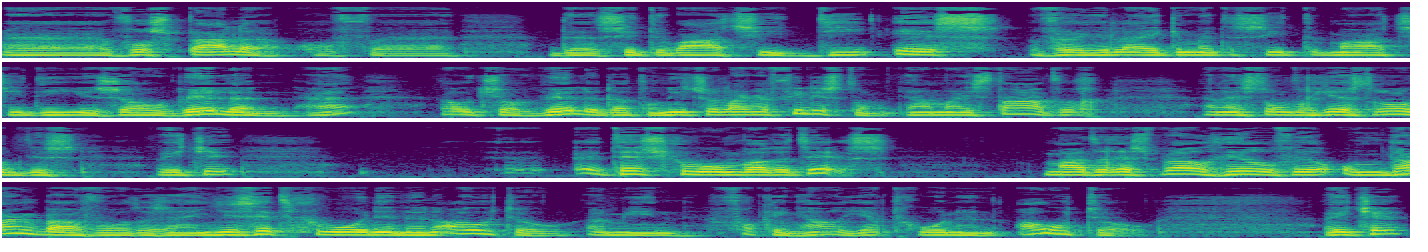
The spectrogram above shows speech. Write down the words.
uh, voorspellen of uh, de situatie die is vergelijken met de situatie die je zou willen. Hè? Oh, ik zou willen dat er niet zo lange file stond. Ja, maar hij staat er en hij stond er gisteren ook. Dus weet je, het is gewoon wat het is. Maar er is wel heel veel om dankbaar voor te zijn. Je zit gewoon in een auto. I mean, fucking hell, je hebt gewoon een auto. Weet je?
